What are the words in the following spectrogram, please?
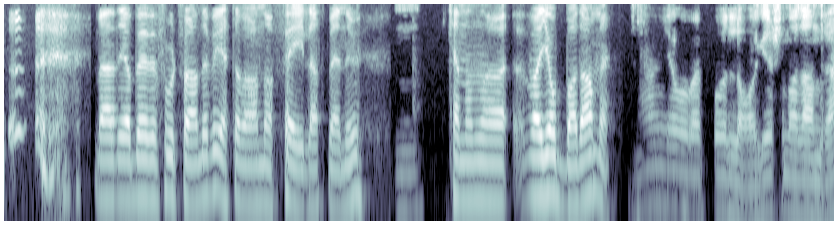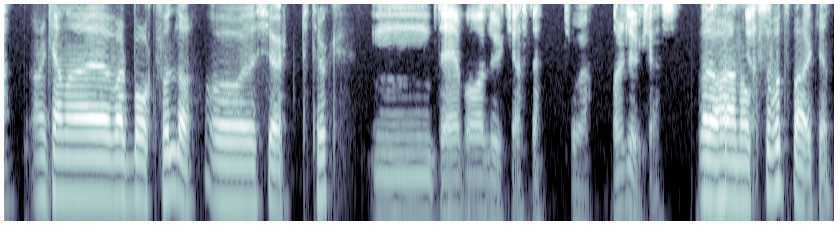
Men jag behöver fortfarande veta vad han har failat med nu. Mm. Kan han ha, vad jobbade han med? Han jobbar på lager som alla andra. Han kan ha varit bakfull då och kört truck. Mm, det var Lukas det, tror jag. Var det Lukas? Vadå, har han också fått sparken?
